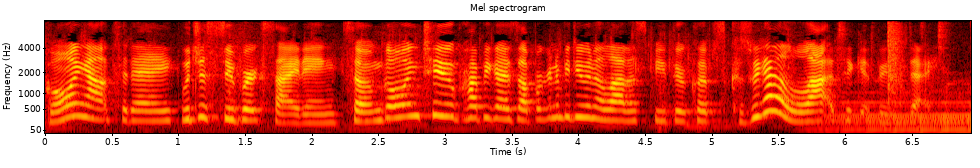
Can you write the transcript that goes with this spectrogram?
going out today, which is super exciting. So I'm going to prop you guys up. We're gonna be doing a lot of speed through clips because we got a lot to get through today.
